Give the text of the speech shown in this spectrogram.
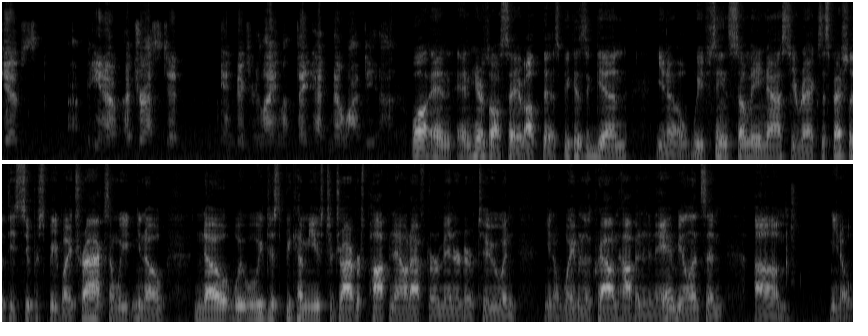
Gibbs, uh, you know, addressed it in Victory Lane like they had no idea. Well, and and here's what I'll say about this because again, you know, we've seen so many nasty wrecks, especially at these super speedway tracks, and we, you know, know we we've just become used to drivers popping out after a minute or two and you know waving to the crowd and hopping into the ambulance and um, you know,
